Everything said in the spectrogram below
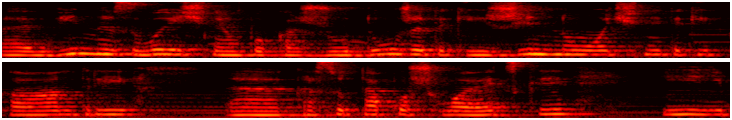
Е, Він незвичний, вам покажу. Дуже такий жіночний, такий кантрі, красота по-шведськи. І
